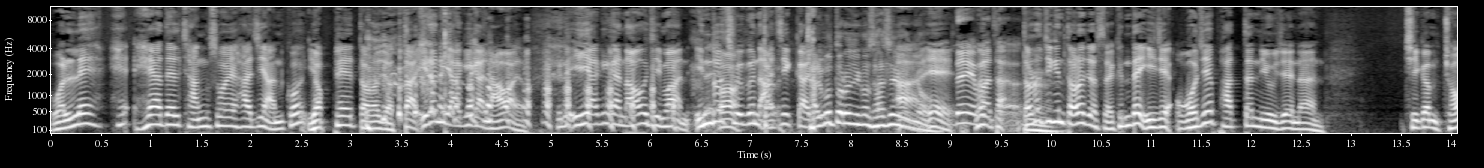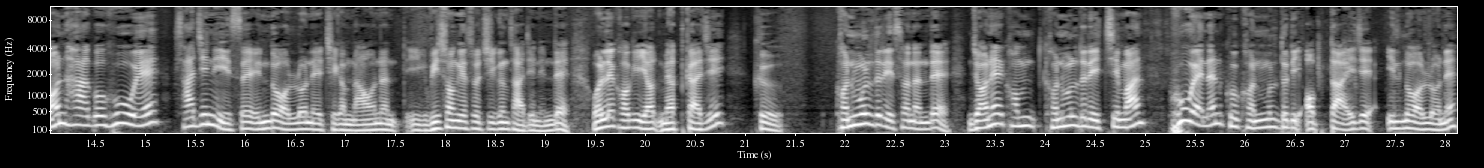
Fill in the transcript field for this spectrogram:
원래 해, 야될 장소에 하지 않고 옆에 떨어졌다 이런 이야기가 나와요. 근데 이 이야기가 나오지만 인도 아, 측은 자- 아직까지 잘못 떨어진 건 사실이군요. 아, 예. 네, 맞아요. 떨어지긴 떨어졌어요. 근데 이제 어제 봤던 뉴제는 지금 전하고 후에 사진이 있어요. 인도 언론에 지금 나오는 이 위성에서 찍은 사진인데 원래 거기 여- 몇 가지 그 건물들이 있었는데 전에 건, 건물들이 있지만 후에는 그 건물들이 없다. 이제 인도 언론에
